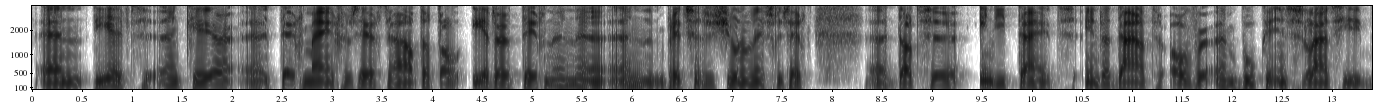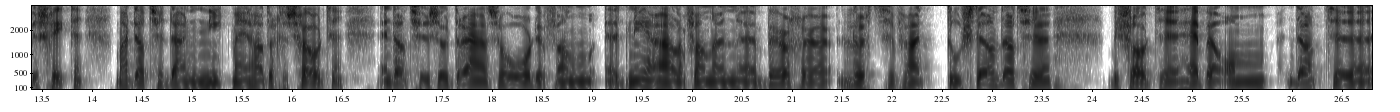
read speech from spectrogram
En die heeft een keer tegen mij gezegd, hij had dat al eerder tegen een, een Britse journalist gezegd, uh, dat ze in die tijd inderdaad over een boekeninstallatie beschikten, maar dat ze daar niet mee hadden geschoten. En dat ze zodra ze hoorden van het neerhalen van een uh, burgerluchtvaarttoestel, dat ze besloten hebben om dat uh,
